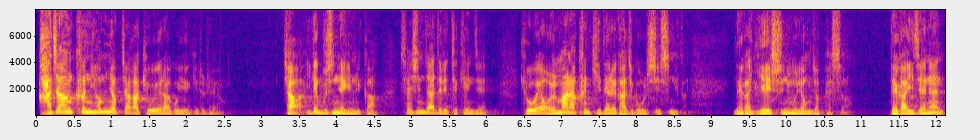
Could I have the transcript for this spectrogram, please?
가장 큰 협력자가 교회라고 얘기를 해요. 자, 이게 무슨 얘기입니까? 새신자들이 특히 이제 교회에 얼마나 큰 기대를 가지고 올 수 있습니까? 내가 예수님을 영접했어. 내가 이제는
